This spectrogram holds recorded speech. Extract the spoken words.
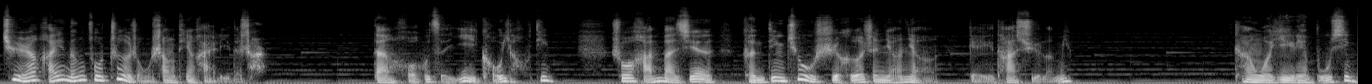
居然还能做这种伤天害理的事儿。但猴子一口咬定。说韩半仙肯定就是河神娘娘给他许了命。看我一脸不信，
